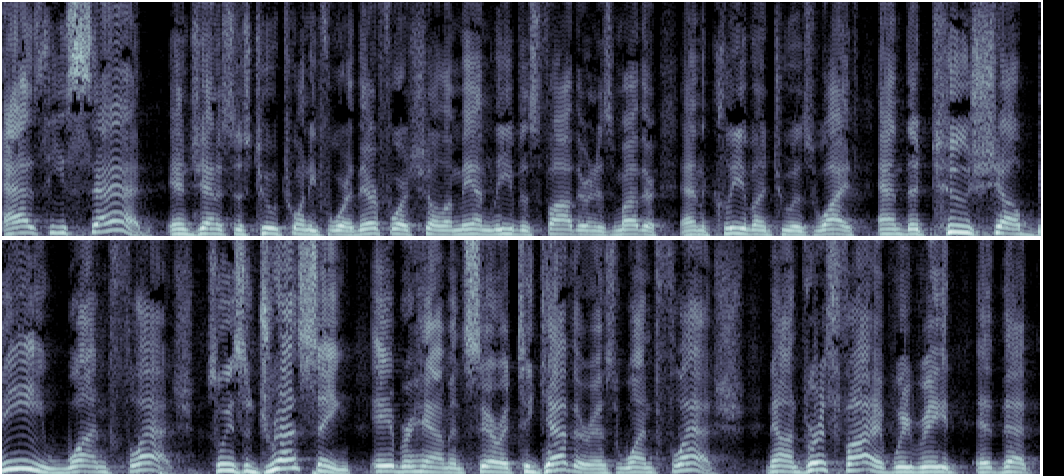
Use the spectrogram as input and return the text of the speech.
as he said in Genesis 2:24, therefore shall a man leave his father and his mother and cleave unto his wife, and the two shall be one flesh. So he's addressing Abraham and Sarah together as one flesh. Now in verse 5 we read that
